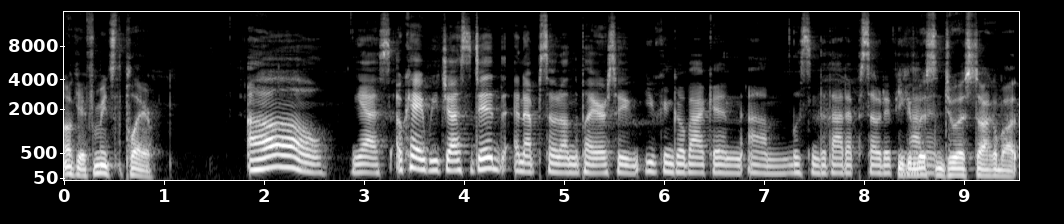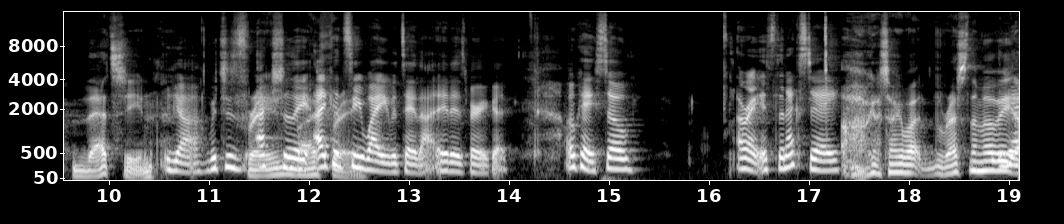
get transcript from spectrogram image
Okay, for me, it's the player. Oh, yes. Okay, we just did an episode on the player, so you, you can go back and um, listen to that episode if you, You can haven't. listen to us talk about that scene. Yeah, which is Frame actually, I could see why you would say that. It is very good. Okay, so, all right, it's the next day. Oh, we gotta talk about the rest of the movie. Yeah,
